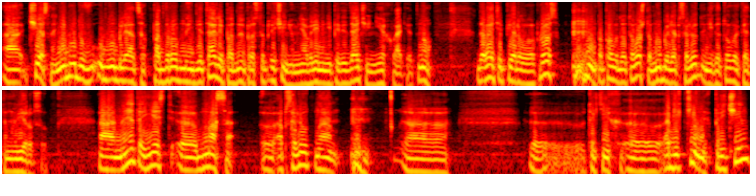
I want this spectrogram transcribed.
А, честно, не буду углубляться в подробные детали по одной простой причине. У меня времени передачи не хватит. Но давайте первый вопрос по поводу того, что мы были абсолютно не готовы к этому вирусу. А на это есть э, масса э, абсолютно э, э, таких э, объективных причин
